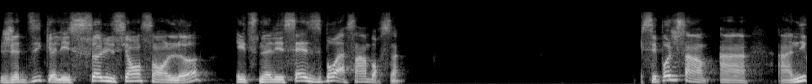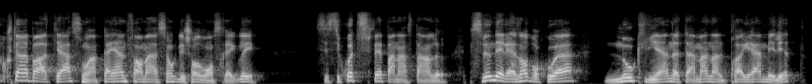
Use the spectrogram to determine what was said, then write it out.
Je dis que les solutions sont là et tu ne les saisis pas à 100% puis c'est pas juste en, écoutant un podcast ou en payant une formation que les choses vont se régler. C'est quoi tu fais pendant ce temps-là? c'est l'une des raisons pourquoi nos clients, notamment dans le programme Elite,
